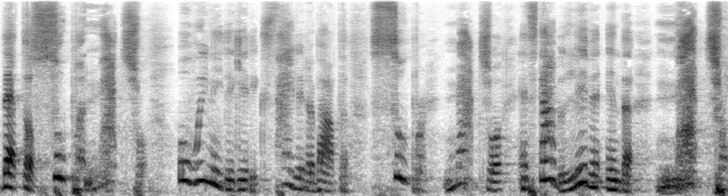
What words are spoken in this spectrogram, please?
that the supernatural Oh, we need to get excited about the supernatural and stop living in the natural.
